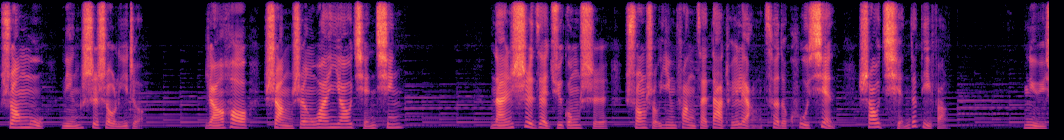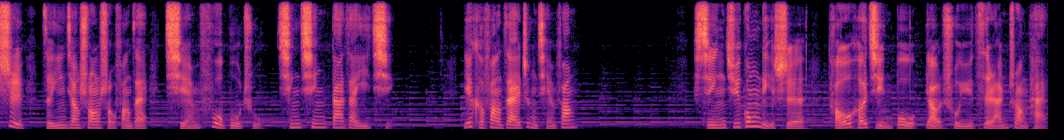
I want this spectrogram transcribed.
双目凝视受礼者，然后上身弯腰前倾。男士在鞠躬时，双手应放在大腿两侧的裤线稍前的地方；女士则应将双手放在前腹部处，轻轻搭在一起，也可放在正前方。行鞠躬礼时，头和颈部要处于自然状态，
